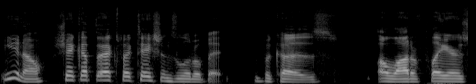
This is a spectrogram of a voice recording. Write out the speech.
you know, shake up their expectations a little bit. Because a lot of players,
